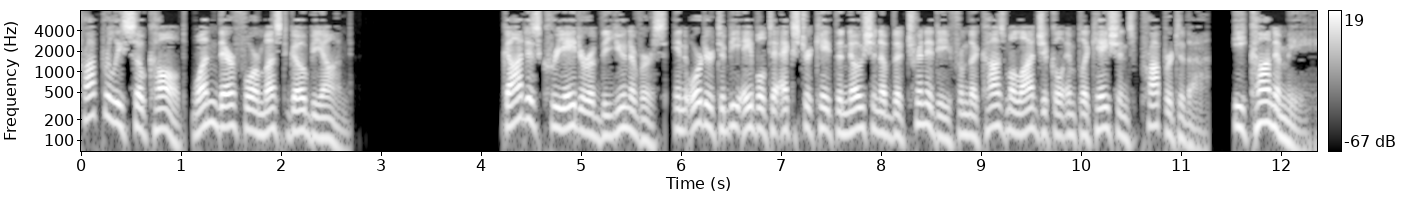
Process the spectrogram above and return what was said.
Properly so called, one therefore must go beyond. God is creator of the universe, in order to be able to extricate the notion of the Trinity from the cosmological implications proper to the economy.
